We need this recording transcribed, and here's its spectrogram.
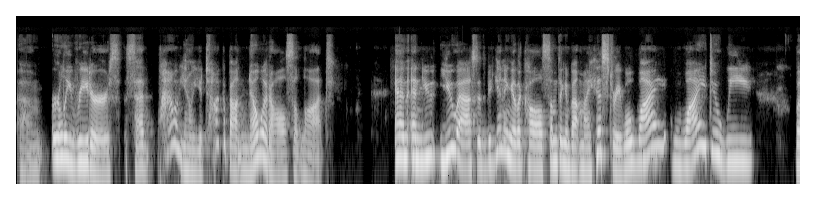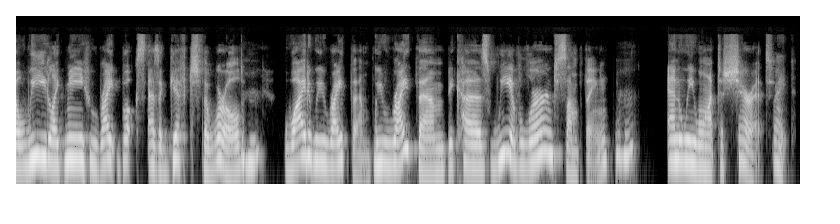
um, early readers said, "Wow, you know, you talk about know-it-alls a lot." And and you you asked at the beginning of the call something about my history. Well, why why do we well, we, like me, who write books as a gift to the world, mm-hmm. why do we write them? We write them because we have learned something mm-hmm. and we want to share it. Right.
